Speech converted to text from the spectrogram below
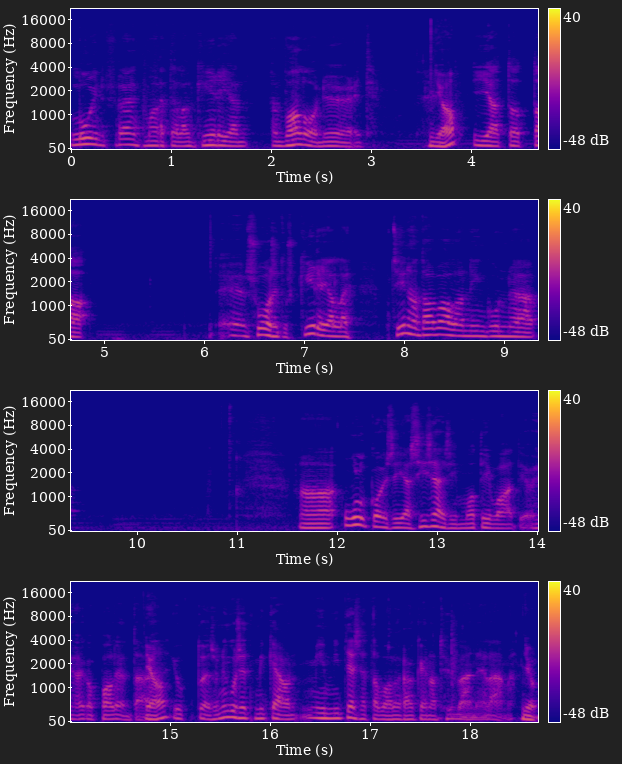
luin Frank Martelan kirjan Valonöörit. Joo. Ja tota, suositus kirjalle. Mutta siinä on tavallaan niin kuin nämä uh, ulkoisiin ja sisäisiin motivaatioihin aika paljon tämä Joo. juttu. Ja se on niin kuin se, että mikä on, mi- miten sä tavallaan rakennat hyvän elämän. Joo.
